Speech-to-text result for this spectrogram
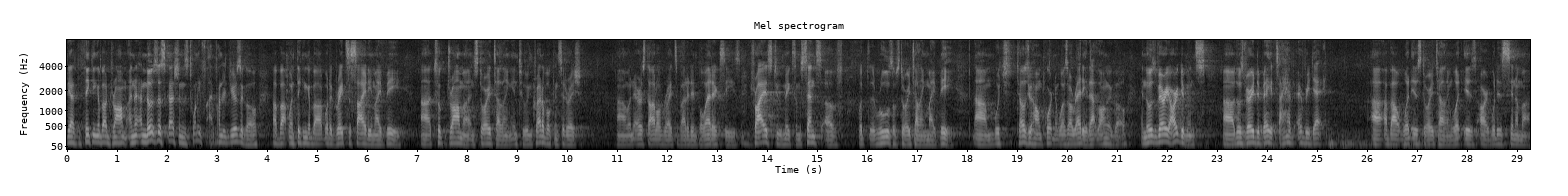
yeah, thinking about drama. And, and those discussions 2,500 years ago about when thinking about what a great society might be, uh, took drama and storytelling into incredible consideration. Uh, when Aristotle writes about it in Poetics, he tries to make some sense of what the rules of storytelling might be, um, which tells you how important it was already that long ago. And those very arguments uh, those very debates I have every day uh, about what is storytelling, what is art, what is cinema.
